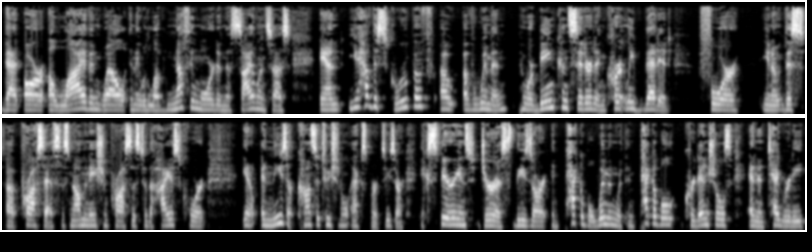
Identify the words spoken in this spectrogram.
that are alive and well, and they would love nothing more than to silence us. And you have this group of, uh, of women who are being considered and currently vetted for, you know, this uh, process, this nomination process to the highest court you know, and these are constitutional experts. These are experienced jurists. These are impeccable women with impeccable credentials and integrity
